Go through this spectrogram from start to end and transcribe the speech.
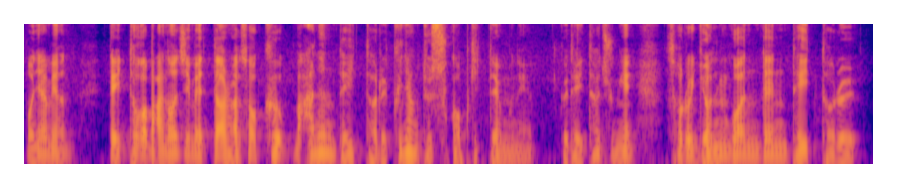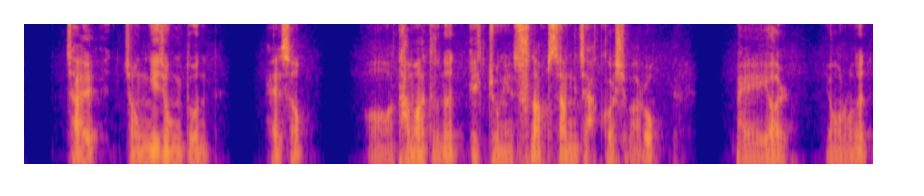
뭐냐면 데이터가 많아짐에 따라서 그 많은 데이터를 그냥 둘 수가 없기 때문에 그 데이터 중에 서로 연관된 데이터를 잘 정리정돈해서 어, 담아두는 일종의 수납상자, 그것이 바로 배열, 영어로는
